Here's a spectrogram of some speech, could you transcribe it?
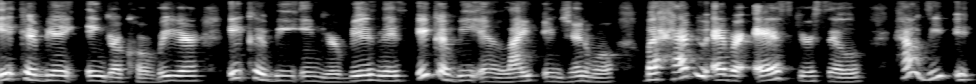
it could be in your career, it could be in your business, it could be in life in general. But have you ever asked yourself how deep it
